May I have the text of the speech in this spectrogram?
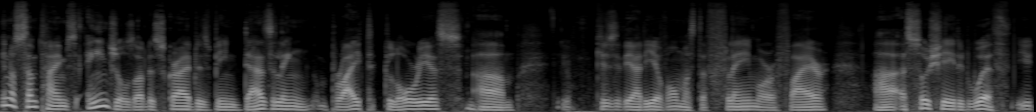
You know, sometimes angels are described as being dazzling, bright, glorious. Mhm. Um, it gives you the idea of almost a flame or a fire uh, associated with. You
